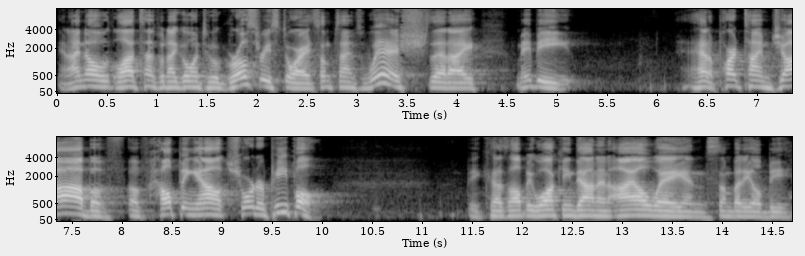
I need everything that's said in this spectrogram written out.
and I know a lot of times when I go into a grocery store, I sometimes wish that I maybe had a part time job of, of helping out shorter people because I'll be walking down an aisleway and somebody will be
